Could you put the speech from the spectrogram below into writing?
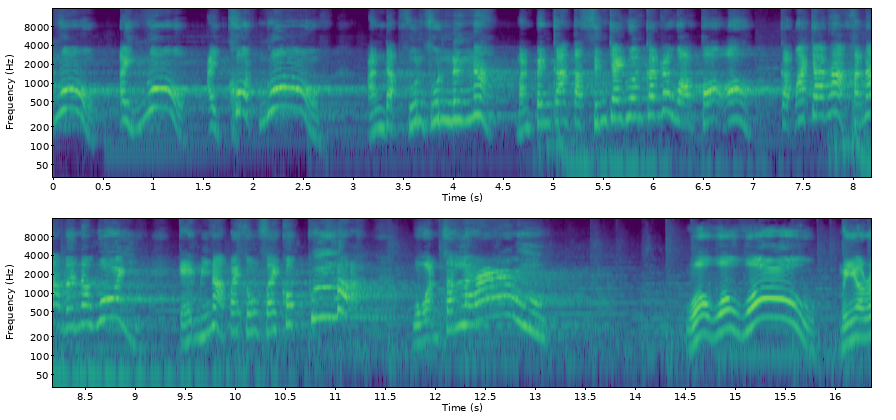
โง่ ไอ้โง่ ไอ้โคตรโง่ อันดับ001นะมันเป็นการตัดสินใจรวมกันระหว่างพออกับอาจารย์ห้าคณะเลยนะโว้ย แกมีหน้าไปสงสัยเขาเพื่อวอนซะแล้ว ว้าวว้าวมีอะไร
